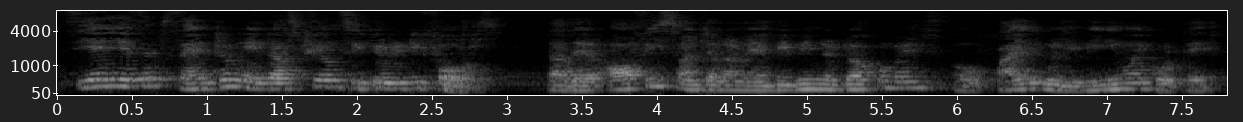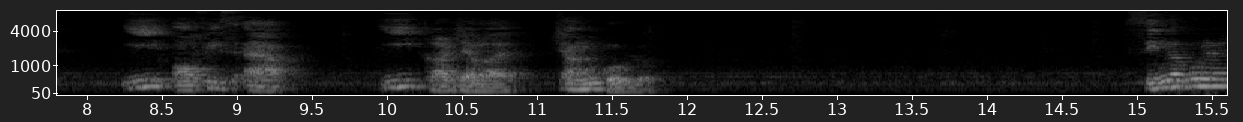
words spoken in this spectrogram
CISF central industrial security force তাদের অফিস সঞ্চালনে বিভিন্ন ডকুমেন্টস ও ফাইলগুলি বিনিময় করতে ই অফিস অ্যাপ ই কার্যালয় চালু করল। সিঙ্গাপুরের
